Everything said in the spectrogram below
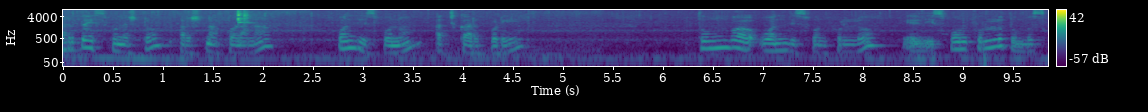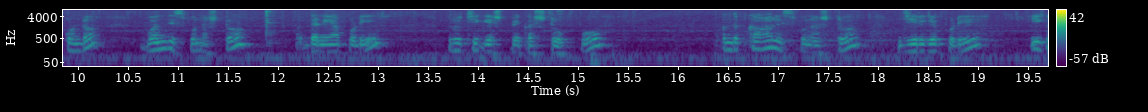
ಅರ್ಧ ಸ್ಪೂನಷ್ಟು ಅರಶಿನ ಹಾಕ್ಕೊಳ್ಳೋಣ. ಒಂದು ಸ್ಪೂನು ಅಚ್ಚಕಾರದ ಪುಡಿ. ತುಂಬ ಒಂದು ಸ್ಪೂನ್ ಫುಲ್ಲು. ಸ್ಪೂನ್ ಫುಲ್ಲು ತುಂಬಿಸ್ಕೊಂಡು ಒಂದು ಸ್ಪೂನಷ್ಟು ಧನಿಯಾ ಪುಡಿ. ರುಚಿಗೆ ಎಷ್ಟು ಬೇಕಷ್ಟು ಉಪ್ಪು. ಒಂದು ಕಾಲು ಸ್ಪೂನಷ್ಟು ಜೀರಿಗೆ ಪುಡಿ. ಈಗ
